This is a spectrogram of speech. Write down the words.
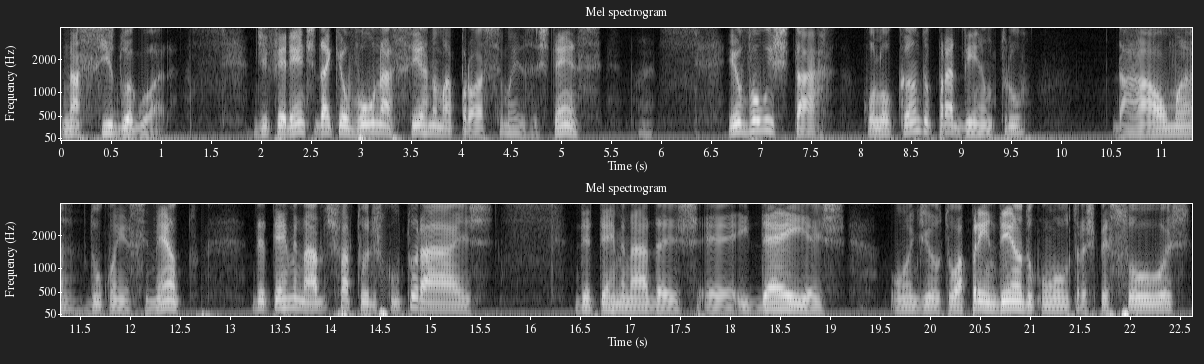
nascido agora, diferente da que eu vou nascer numa próxima existência, né, eu vou estar colocando para dentro da alma, do conhecimento, determinados fatores culturais, determinadas é, ideias onde eu estou aprendendo com outras pessoas.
